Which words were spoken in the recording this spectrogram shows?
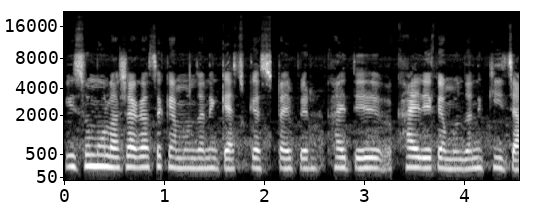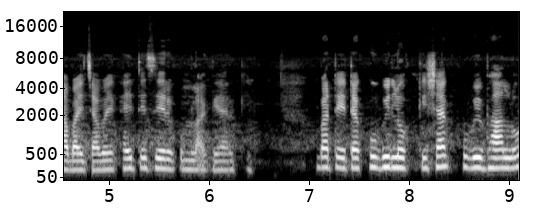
কিছু মূলা শাক আছে কেমন জানি ক্যাচ ক্যাচ টাইপের, খাইতে, খাইলে কেমন জানি কি চাবাই চাবাই খাইতেছে এরকম লাগে আর কি। বাট এটা খুবই লক্ষ্মী শাক, খুবই ভালো,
